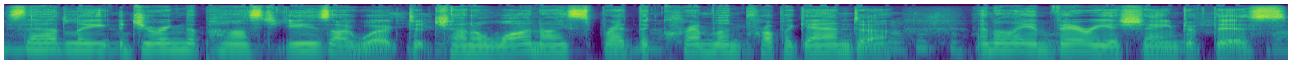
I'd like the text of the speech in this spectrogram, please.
Sadly, during the past years I worked at Channel One, I spread the Kremlin propaganda, and I am very ashamed of this.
